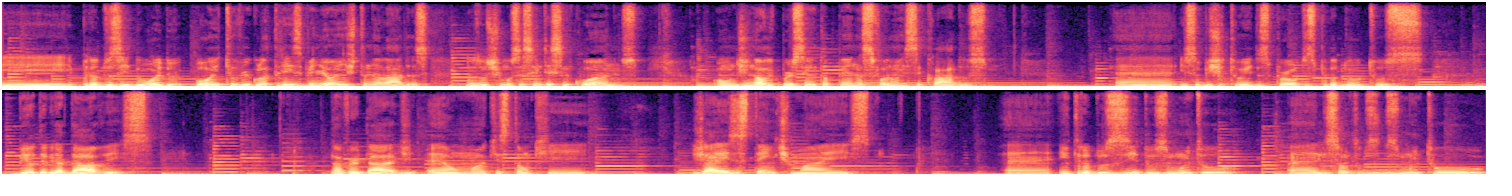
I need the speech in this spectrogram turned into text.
e produzido 8,3 bilhões de toneladas nos últimos 65 anos, onde 9% apenas foram reciclados é, e substituídos por outros produtos biodegradáveis. Na verdade, é uma questão que já é existente, mas é, introduzidos muito, é, eles são introduzidos muito,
